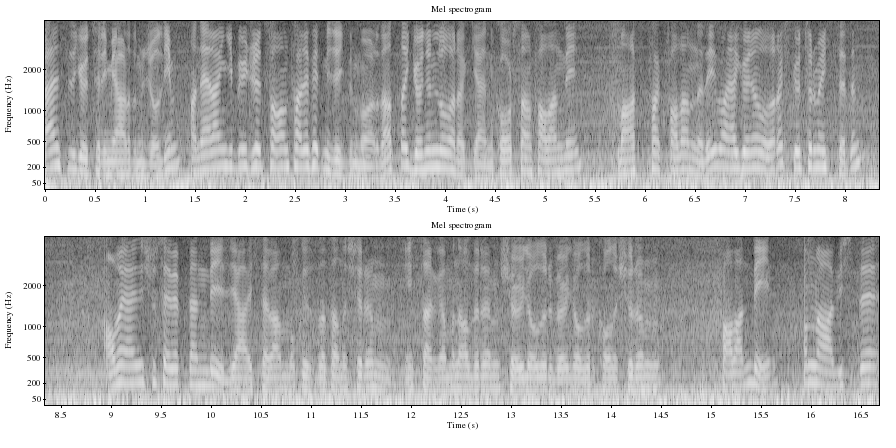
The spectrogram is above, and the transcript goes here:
ben sizi götüreyim yardımcı olayım. Hani herhangi bir ücret falan talep etmeyecektim bu arada. Hatta gönüllü olarak yani korsan falan değil. Matı tak falan da değil. Bayağı gönüllü olarak götürmek istedim. Ama yani şu sebepten değil. Ya işte ben bu kızla tanışırım, Instagram'ını alırım, şöyle olur böyle olur konuşurum falan değil. Sonra abi işte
